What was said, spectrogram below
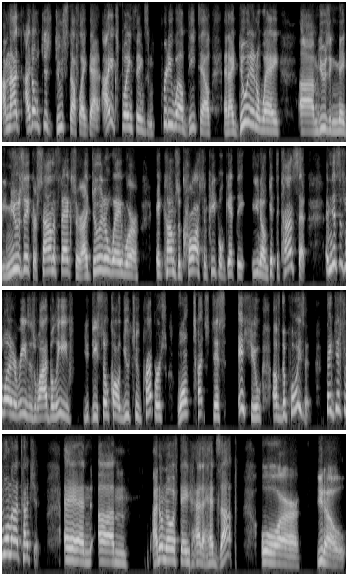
I'm not, I don't just do stuff like that. I explain things in pretty well detailed and I do it in a way um, using maybe music or sound effects, or I do it in a way where it comes across and people get the, you know, get the concept. And this is one of the reasons why I believe you, these so-called YouTube preppers won't touch this issue of the poison. They just will not touch it. And um, I don't know if they had a heads up or, you know,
